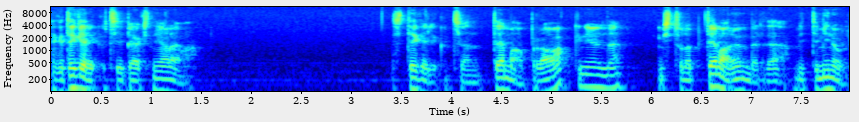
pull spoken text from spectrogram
aga tegelikult see ei peaks nii olema. sest tegelikult see on tema praak nii-öelda, mis tuleb temal ümber teha, mitte minul.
